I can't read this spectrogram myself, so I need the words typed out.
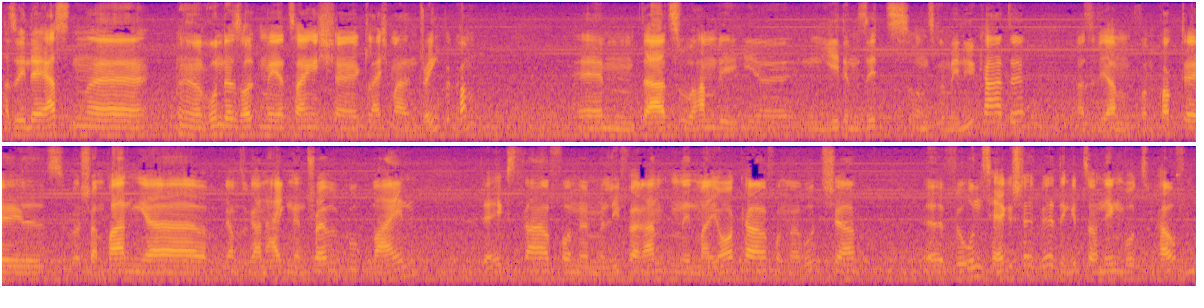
Also in der ersten äh, Runde sollten wir jetzt eigentlich äh, gleich mal einen Drink bekommen. Ähm, dazu haben wir hier in jedem Sitz unsere Menükarte. Also wir haben von Cocktails über Champagner, wir haben sogar einen eigenen Travel Coop Wein, der extra von einem Lieferanten in Mallorca, von Marussia, äh, für uns hergestellt wird. Den gibt es auch nirgendwo zu kaufen.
